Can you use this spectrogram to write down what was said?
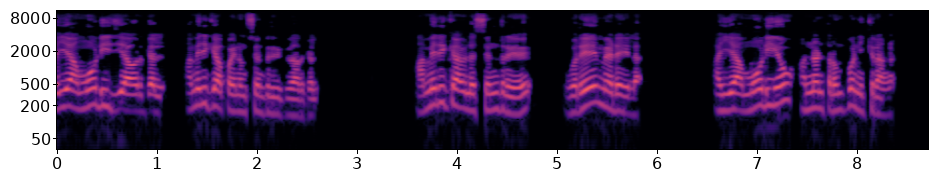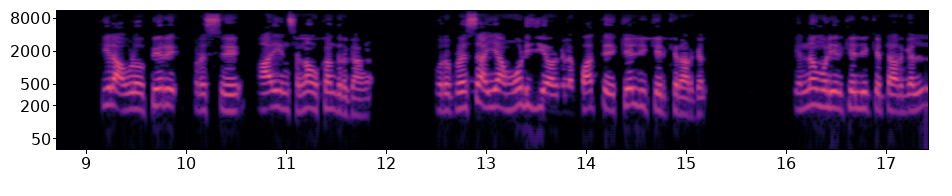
ஐயா மோடிஜி அவர்கள் அமெரிக்கா பயணம் சென்றிருக்கிறார்கள். அமெரிக்காவில் சென்று ஒரே மேடையில் ஐயா மோடியும் அண்ணன் ட்ரம்ப்பும் நிற்கிறாங்க கீழே அவ்வளோ பேர் ப்ரெஸ்ஸு ஆடியன்ஸ் எல்லாம் உட்காந்துருக்காங்க ஒரு ப்ரெஸ் ஐயா மோடிஜி அவர்களை பார்த்து கேள்வி கேட்கிறார்கள். என்ன மொழியில் கேள்வி கேட்டார்கள்?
